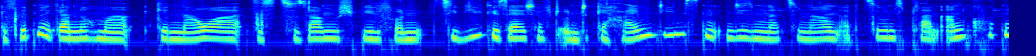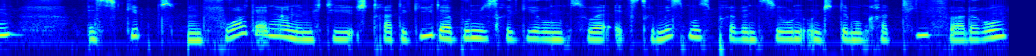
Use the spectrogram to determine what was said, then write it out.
Ich würde mir gerne nochmal genauer das Zusammenspiel von Zivilgesellschaft und Geheimdiensten in diesem nationalen Aktionsplan angucken. Es gibt einen Vorgänger, nämlich die Strategie der Bundesregierung zur Extremismusprävention und Demokratieförderung.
